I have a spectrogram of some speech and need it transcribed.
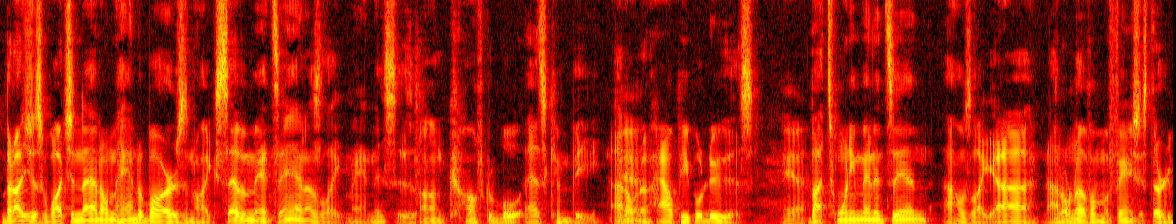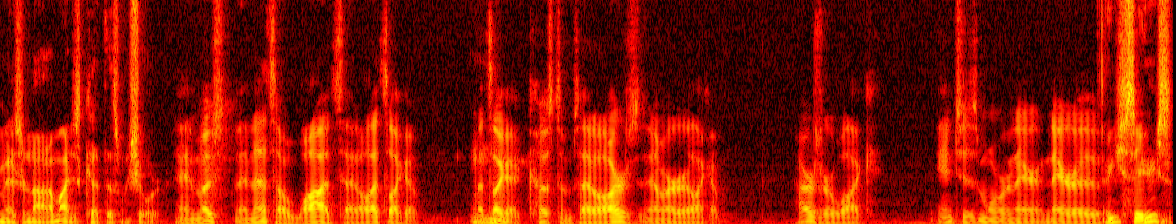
But I was just watching that on the handlebars, and like seven minutes in, I was like, man, this is uncomfortable as can be. I don't know how people do this. Yeah. By 20 minutes in, I was like, ah, I don't know if I'm to finish this 30 minutes or not. I might just cut this one short. And most, and that's a wide saddle. That's like a, that's like mm-hmm. a custom saddle. Ours um, are like a, ours are like inches more narrow. narrow. Are you serious?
